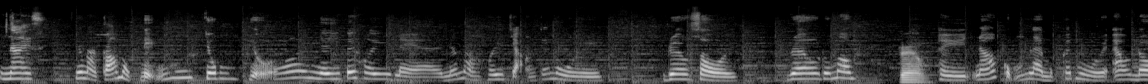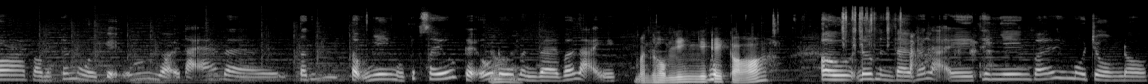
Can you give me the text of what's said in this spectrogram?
Nice, nhưng mà có một điểm chung giữa Nhi với Huy là nếu mà Huy chọn cái mùi rêu sồi, rêu, đúng hông? Rêu. Thì nó cũng là một cái mùi outdoor và một cái mùi, kiểu, gợi tả về tính tự nhiên một chút xíu, kiểu, Đúng đưa rồi. mình về với lại Mình hồn nhiên như cây cỏ. Ừ, đưa mình về với lại thiên nhiên, với môi trường đồ.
